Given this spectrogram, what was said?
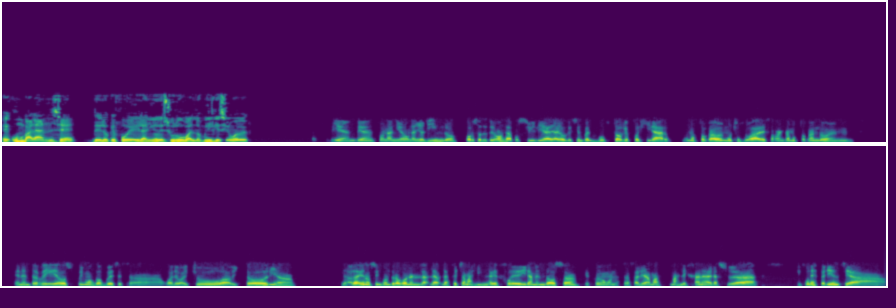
eh, un balance de lo que fue el año de Suruba, el 2019. Bien, bien. Fue un año, un año lindo. Por suerte tuvimos la posibilidad de algo que siempre nos gustó, que fue girar. Hemos tocado en muchos lugares. Arrancamos tocando en, en Entre Ríos. Fuimos dos veces a Gualeguaychú, a Victoria. La verdad que nos encontró con la, la, fecha más linda que fue ir a Mendoza, que fue como nuestra salida más, más lejana de la ciudad. Y fue una experiencia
